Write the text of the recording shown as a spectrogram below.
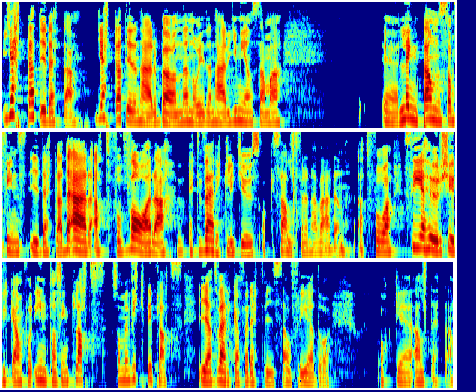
hjärtat i detta, hjärtat i den här bönen och i den här gemensamma eh, längtan som finns i detta, det är att få vara ett verkligt ljus och salt för den här världen. Att få se hur kyrkan får inta sin plats som en viktig plats i att verka för rättvisa och fred och, och eh, allt detta.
